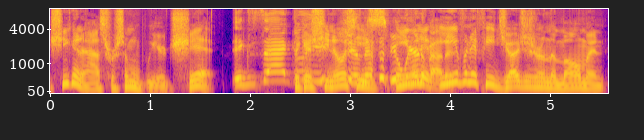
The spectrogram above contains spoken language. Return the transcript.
she can ask for some weird shit exactly because she knows doesn't he's even weird if, even if he judges her in the moment.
